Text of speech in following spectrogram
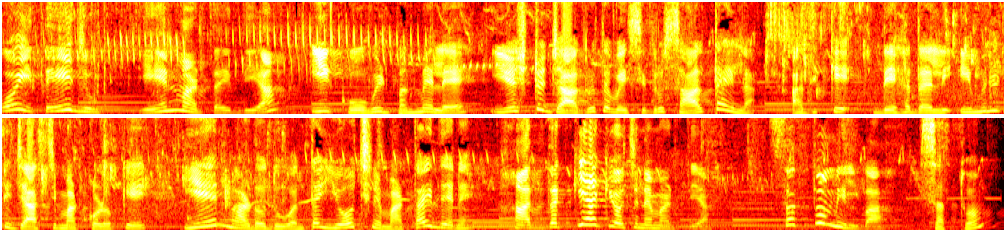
ಓಯ್ ತೇಜು ಏನ್ ಮಾಡ್ತಾ ಇದ್ದೀಯಾ? ಈ ಕೋವಿಡ್ ಬಂದ್ಮೇಲೆ ಎಷ್ಟು ಜಾಗೃತ ವಹಿಸಿದ್ರು ಸಾಲ್ತಾ ಇಲ್ಲ. ಅದಕ್ಕೆ ದೇಹದಲ್ಲಿ ಇಮ್ಯುನಿಟಿ ಜಾಸ್ತಿ ಮಾಡ್ಕೊಳ್ಳೋಕೆ ಏನ್ ಮಾಡೋದು ಅಂತ ಯೋಚನೆ ಮಾಡ್ತಾ ಇದ್ದೇನೆ. ಅದಕ್ಕೆ ಯಾಕೆ ಯೋಚನೆ ಮಾಡ್ತೀಯಾ? ಸತ್ವಂ ಇಲ್ವಾ? Satvam?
